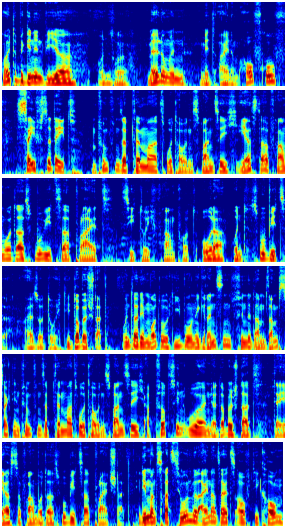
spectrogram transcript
Heute beginnen wir unsere Meldungen mit einem Aufruf. Save the Date. Am 5. September 2020, erster Frankfurter Swubice Pride zieht durch Frankfurt oder und Swubice, also durch die Doppelstadt. Unter dem Motto Liebe ohne Grenzen findet am Samstag, den 5. September 2020 ab 14 Uhr in der Doppelstadt der erste Frankfurter Swubice Pride statt. Die Demonstration will einerseits auf die kaum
